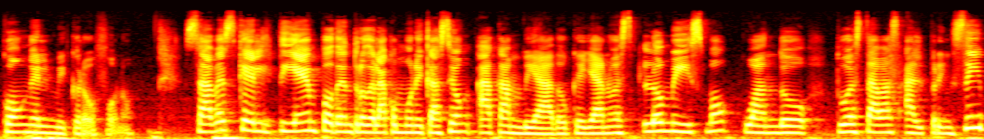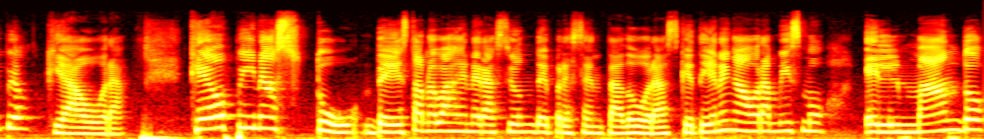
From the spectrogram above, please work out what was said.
con el micrófono. Sabes que el tiempo dentro de la comunicación ha cambiado, que ya no es lo mismo cuando tú estabas al principio que ahora. ¿Qué opinas tú de esta nueva generación de presentadoras que tienen ahora mismo el mando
